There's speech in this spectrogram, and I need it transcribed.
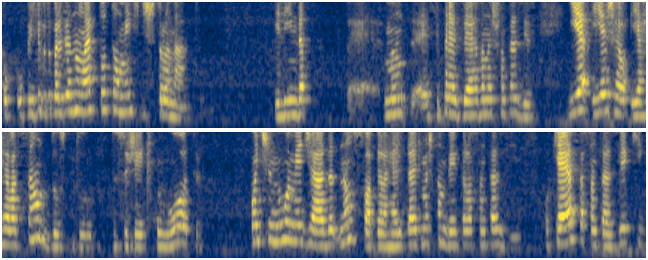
o, o, princípio do prazer não é totalmente destronado. Ele ainda é, man, é, se preserva nas fantasias. E a, e a, e a relação do, do, do sujeito com o outro continua mediada não só pela realidade, mas também pela fantasia. Porque é essa fantasia que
